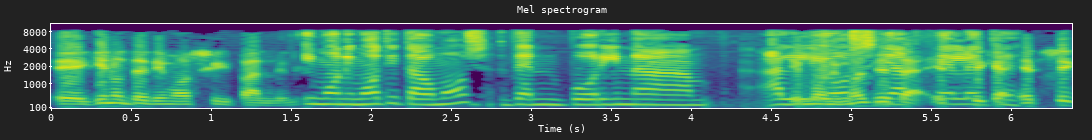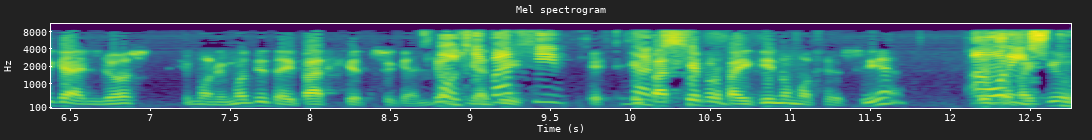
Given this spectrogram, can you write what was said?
ε, γίνονται δημόσιοι υπάλληλοι. Η μονιμότητα όμως δεν μπορεί να αλλοιώσει, αν θέλετε. Έτσι, έτσι κι αλλιώς η μονιμότητα υπάρχει έτσι κι αλλιώς. Όχι, υπάρχει, ε, υπάρχει ευρωπαϊκή νομοθεσία αορίστου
